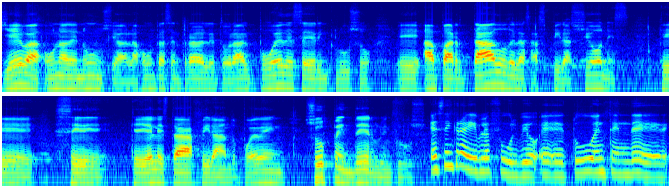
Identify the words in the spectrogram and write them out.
lleva una denuncia a la Junta Central Electoral, puede ser incluso eh, apartado de las aspiraciones que se que él está aspirando, pueden suspenderlo incluso. Es increíble, Fulvio, eh, eh, tú entender,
